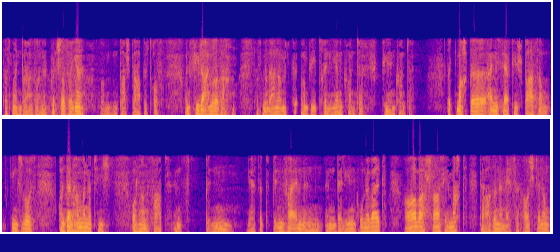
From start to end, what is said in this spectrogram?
dass man da so eine Kunststoffringe, so ein paar Stapel drauf und viele andere Sachen, dass man da damit irgendwie trainieren konnte, spielen konnte. Das machte eigentlich sehr viel Spaß, dann ging's los. Und dann haben wir natürlich auch noch eine Fahrt ins Blinden, wie heißt das, Blindenverein in, in Berlin, Grunewald, Auerbachstraße gemacht. Da war so eine Messe, Ausstellung,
